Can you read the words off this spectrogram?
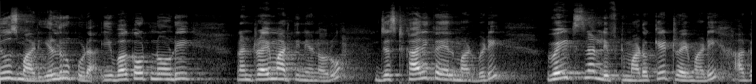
ಯೂಸ್ ಮಾಡಿ ಎಲ್ಲರೂ ಕೂಡ ಈ ವರ್ಕೌಟ್ ನೋಡಿ ನಾನು ಟ್ರೈ ಮಾಡ್ತೀನಿ ಅನ್ನೋರು ಜಸ್ಟ್ ಖಾಲಿ ಕೈಯಲ್ಲಿ ಮಾಡಬೇಡಿ. ವೆಯ್ಟ್ಸ್ನ ಲಿಫ್ಟ್ ಮಾಡೋಕ್ಕೆ ಟ್ರೈ ಮಾಡಿ. ಆಗ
